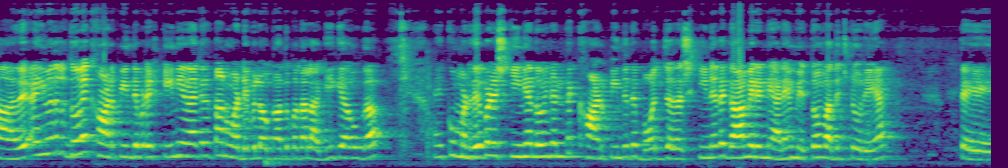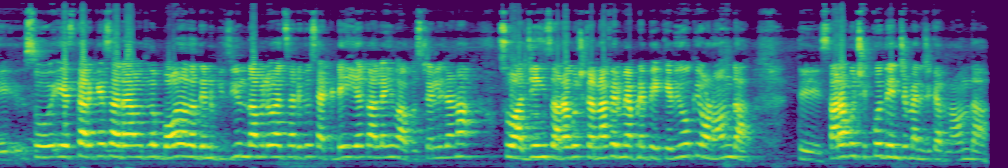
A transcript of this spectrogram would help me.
ਹਾਂ ਤੇ ਅਸੀਂ ਮਤਲਬ ਦੋਵੇਂ ਖਾਣ ਪੀਣ ਦੇ ਬੜੇ ਸ਼ੌਕੀਨ ਹੀ ਆ ਕਿ ਤੁਹਾਨੂੰ ਸਾਡੇ ਵਲੌਗਾਂ ਤੋਂ ਪਤਾ ਲੱਗ ਹੀ ਗਿਆ ਹੋਊਗਾ। ਅਸੀਂ ਘੁੰਮਣ ਦੇ ਬੜੇ ਸ਼ੌਕੀਨ ਆ ਦੋਵੇਂ ਜਣੇ ਤੇ ਖਾਣ ਪੀਣ ਦੇ ਤੇ ਬਹੁਤ ਜ਼ਿਆਦਾ ਸ਼ੌਕੀਨ ਹੈ ਤੇ ਗਾਂ ਮੇਰੇ ਨਿਆਣੇ ਮੇਰੇ ਤੋਂ ਵੱਧ ਚਟੋਰੇ ਆ। ਤੇ ਸੋ ਇਸ ਕਰਕੇ ਸਾਡਾ ਮਤਲਬ ਬਹੁਤ ਜ਼ਿਆਦਾ ਦਿਨ ਬਿਜ਼ੀ ਹੁੰਦਾ। ਮਤਲਬ ਅੱਜ ਸਾਡੇ ਕੋਲ ਸੈਟਰਡੇ ਹੀ ਆ ਕੱਲ ਅਸੀਂ ਵਾਪਸ ਚਲੇ ਜਾਣਾ। ਸੋ ਅੱਜ ਅਸੀਂ ਸਾਰਾ ਕੁਝ ਕਰਨਾ ਫਿਰ ਮੈਂ ਆਪਣੇ ਪੇਕੇ ਵੀ ਹੋ ਕੇ ਆਉਣਾ ਹੁੰਦਾ ਤੇ ਸਾਰਾ ਕੁਝ ਇੱਕੋ ਦਿਨ ਚ ਮੈਨੇਜ ਕਰਨਾ ਹੁੰਦਾ।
